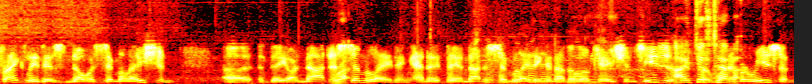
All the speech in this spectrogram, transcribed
frankly, there's no assimilation. Uh, they are not Right. assimilating, and uh, they're not assimilating in other locations either I just for have a- whatever reason.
